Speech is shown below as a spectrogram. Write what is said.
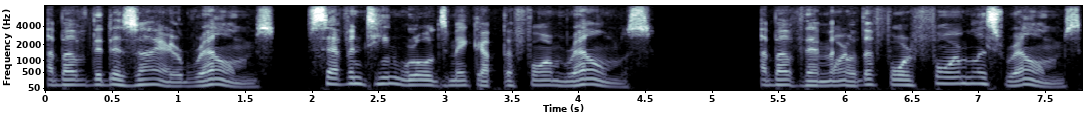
Above the desire realms, 17 worlds make up the form realms. Above them are the four formless realms,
